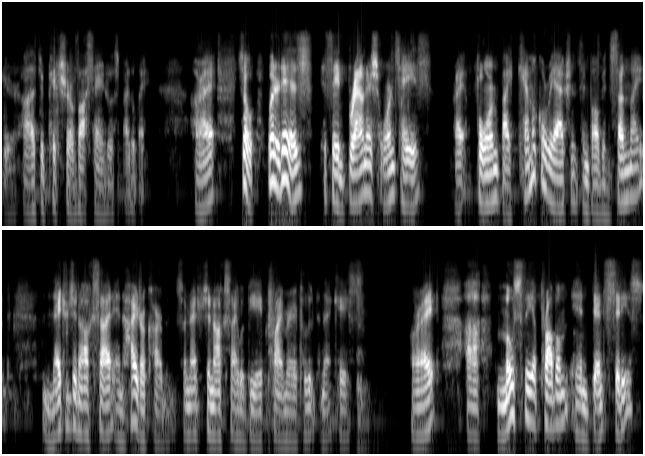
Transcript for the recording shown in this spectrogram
here. Uh, it's a picture of Los Angeles, by the way. All right. So what it is, it's a brownish orange haze, right, formed by chemical reactions involving sunlight, nitrogen oxide, and hydrocarbons. So nitrogen oxide would be a primary pollutant in that case. All right. Uh, mostly a problem in dense cities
